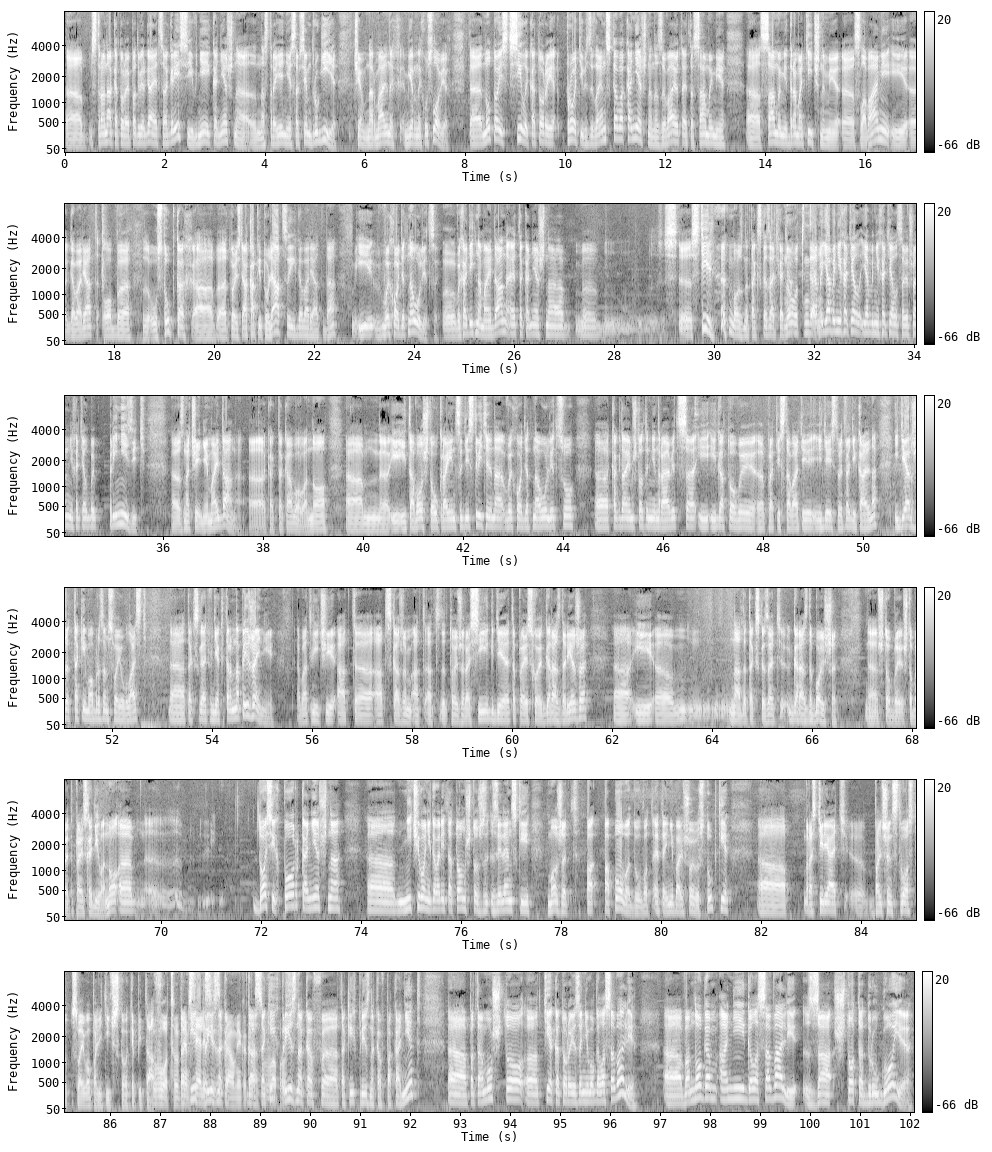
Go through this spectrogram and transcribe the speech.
Э, страна, которая подвергается агрессии, в ней, конечно, настроения совсем другие, чем в нормальных мирных условиях. Э, ну, то есть силы, которые против Зеленского, конечно, называют это самыми, э, самыми драматичными словами и говорят об уступках, то есть о капитуляции говорят, да, и выходят на улицы. Выходить на Майдан – это, конечно, стиль, можно так сказать. Хотя ну, вот, да, я, не... бы, я бы не хотел, я бы не хотел, совершенно не хотел бы принизить э, значение Майдана э, как такового, но э, и, и того, что украинцы действительно выходят на улицу, э, когда им что-то не нравится, и, и готовы э, протестовать и, и действовать радикально, и держат таким образом свою власть, э, так сказать, в некотором напряжении в отличие от, э, от скажем, от, от той же России, где это происходит гораздо реже, э, и э, надо, так сказать, гораздо больше, чтобы, чтобы это происходило. Но до сих пор, конечно, ничего не говорит о том, что Зеленский может по, по поводу вот этой небольшой уступки растерять э, большинство своего политического капитала. Вот, вы прям таких сняли признаков, языка, у меня как да, раз таких вопрос. признаков, э, таких признаков пока нет, э, потому что те, которые за него голосовали, во многом они голосовали за что-то другое,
